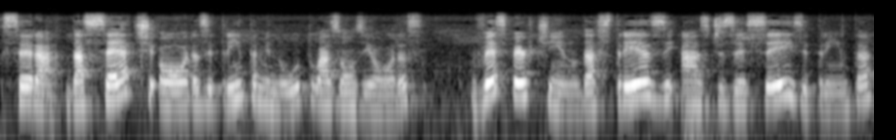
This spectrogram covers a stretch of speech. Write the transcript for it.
será das 7 horas e 30 minutos às 11 horas, vespertino das 13 às 16 e 30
